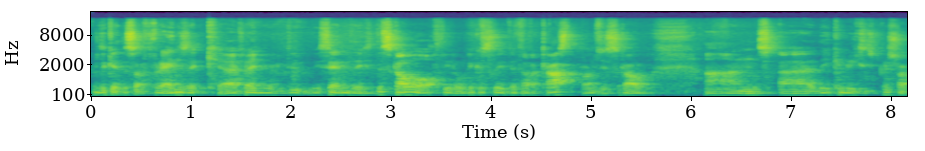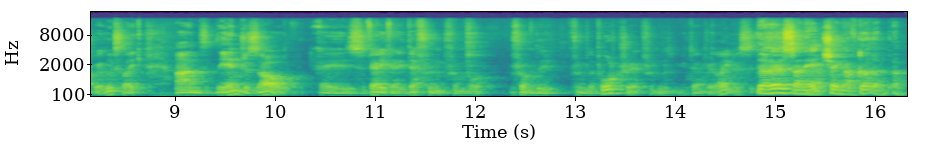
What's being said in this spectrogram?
where they get the sort of forensic uh, thing where they- they send the, the skull off, you know, because they did have a cast of Burns' skull, and uh, they can reconstruct what it looks like, and the end result is very very different from what from the from the portrait from the contemporary likenesses. There is an etching, I've got a, a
